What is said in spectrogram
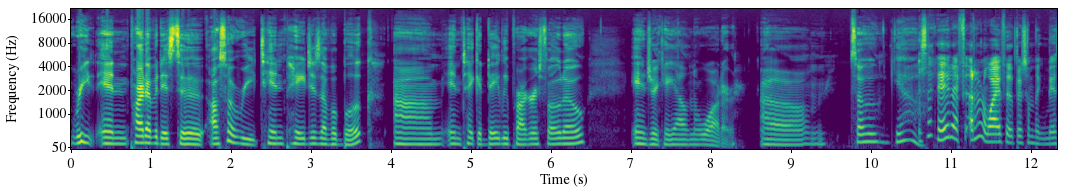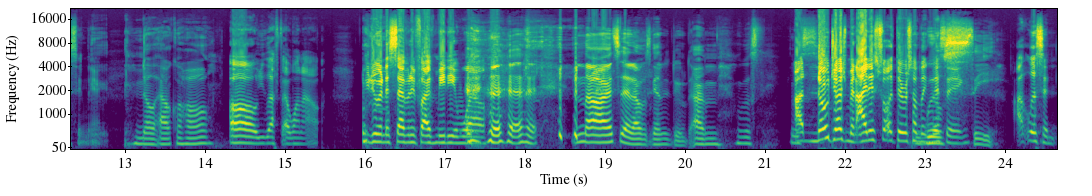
Read, and part of it is to also read 10 pages of a book, um, and take a daily progress photo, and drink a gallon of water. Um, so yeah, Is that it? I, f- I don't know why I feel like there's something missing there. no alcohol. Oh, you left that one out. You're doing a 75 medium well. no, I said I was gonna do. Um, we'll, s- we'll Uh, no judgment. I just felt like there was something we'll missing. See. Uh, listen,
